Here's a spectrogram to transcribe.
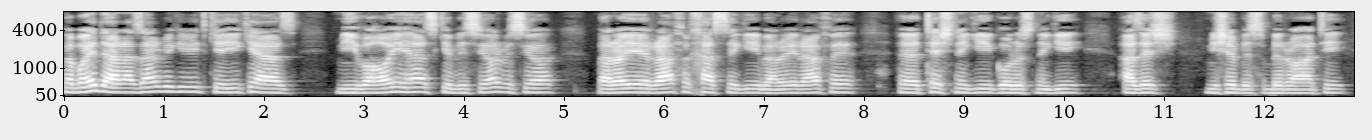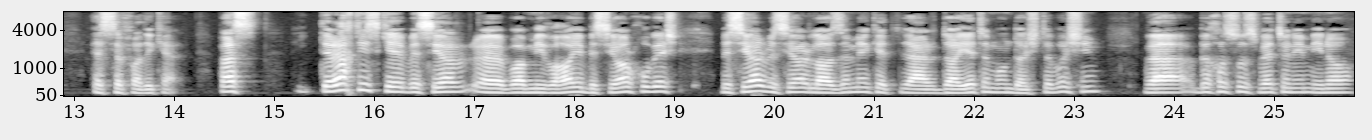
و باید در نظر بگیرید که یکی از میوه هایی هست که بسیار بسیار برای رفع خستگی برای رفع تشنگی گرسنگی ازش میشه به راحتی استفاده کرد. پس درختی است که بسیار با میوه های بسیار خوبش بسیار بسیار لازمه که در دایتمون داشته باشیم و به خصوص بتونیم اینو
